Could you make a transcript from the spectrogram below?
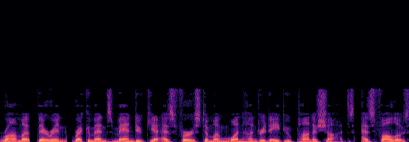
Rama, therein, recommends Mandukya as first among 108 Upanishads, as follows.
